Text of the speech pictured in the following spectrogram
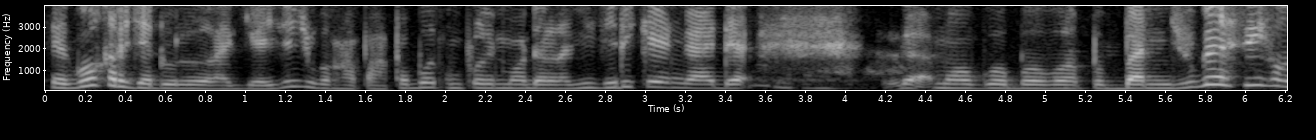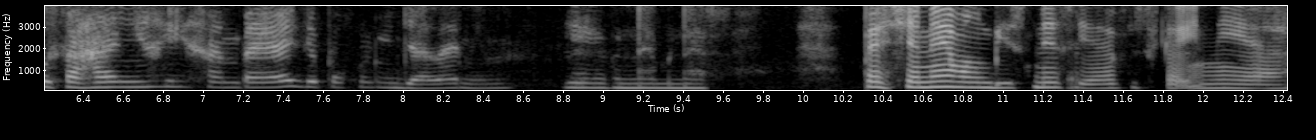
ya gue kerja dulu lagi aja juga nggak apa-apa buat ngumpulin modal lagi. Jadi kayak nggak ada iya. nggak mau gue bawa beban juga sih usahanya. Ya, santai aja pokoknya jalanin. Iya benar-benar passionnya emang bisnis ya Fiska ini ya.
